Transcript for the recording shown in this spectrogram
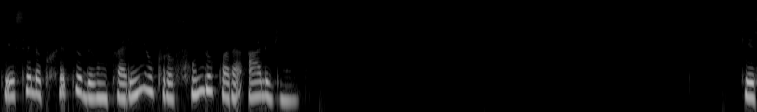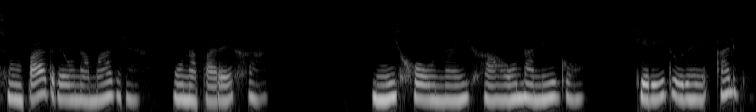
que es el objeto de un cariño profundo para alguien. Que es un padre, una madre, una pareja, un hijo, una hija o un amigo querido de alguien.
